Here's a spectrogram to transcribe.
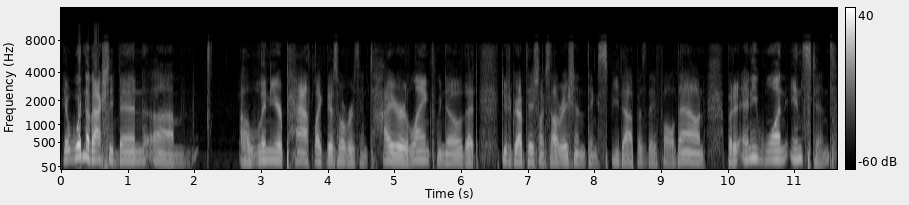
it wouldn't have actually been um, a linear path like this over its entire length. We know that due to gravitational acceleration, things speed up as they fall down. But at any one instant,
